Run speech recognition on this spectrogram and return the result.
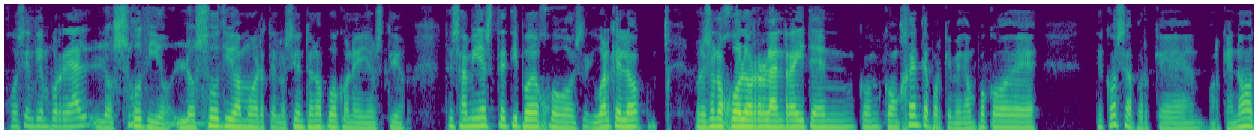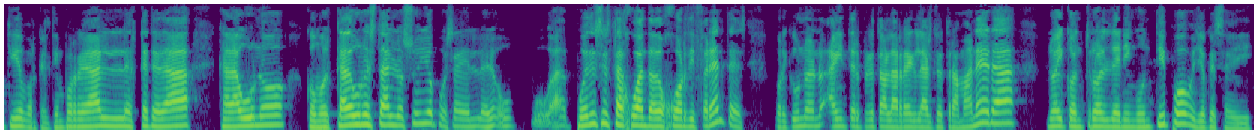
Juegos en tiempo real los odio, los odio a muerte, lo siento, no puedo con ellos, tío. Entonces a mí este tipo de juegos, igual que lo... Por eso no juego los roll and rate en- con, con gente, porque me da un poco de, de cosa, porque, porque no, tío, porque el tiempo real es que te da cada uno, como cada uno está en lo suyo, pues el- el- puedes estar jugando a dos juegos diferentes, porque uno ha interpretado las reglas de otra manera, no hay control de ningún tipo, yo qué sé, y,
